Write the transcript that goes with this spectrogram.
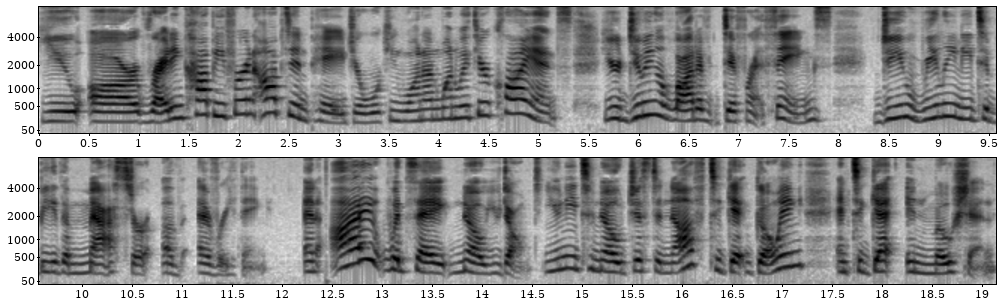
you are writing copy for an opt in page, you're working one on one with your clients, you're doing a lot of different things. Do you really need to be the master of everything? And I would say, no, you don't. You need to know just enough to get going and to get in motion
